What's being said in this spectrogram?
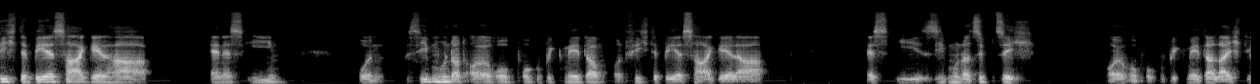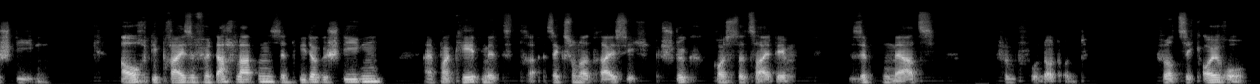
Fichte BSH GLH NSI und 700 Euro pro Kubikmeter und Fichte BSH GLA SI 770 Euro pro Kubikmeter leicht gestiegen. Auch die Preise für Dachlatten sind wieder gestiegen. Ein Paket mit 630 Stück kostet seit dem 7. März 540 Euro.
